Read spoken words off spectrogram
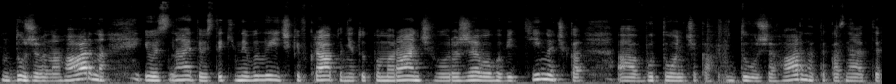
Дуже вона гарна. І ось, знаєте, ось такі невеличкі вкраплення тут помаранчевого, рожевого відтіночка а, в бутончиках. Дуже гарна, така, знаєте,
